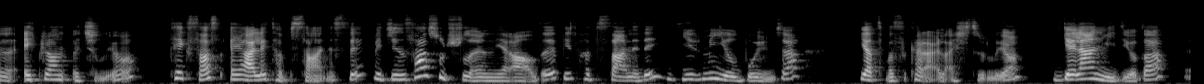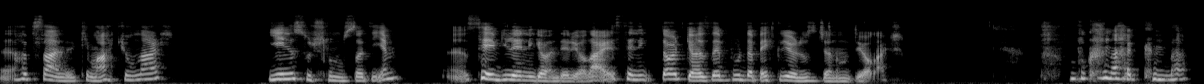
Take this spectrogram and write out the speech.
e, ekran açılıyor. Texas Eyalet Hapishanesi ve cinsel suçluların yer aldığı bir hapishanede 20 yıl boyunca yatması kararlaştırılıyor. Gelen videoda e, hapishanedeki mahkumlar yeni suçlumuza diyeyim e, sevgilerini gönderiyorlar. Seni dört gözle burada bekliyoruz canım diyorlar. Bu konu hakkında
